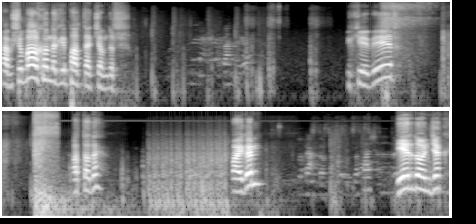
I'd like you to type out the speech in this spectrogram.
Abi şu balkondaki patlatacağım dur. 2 1 Atladı. Baygın. Diğeri de oynayacak.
